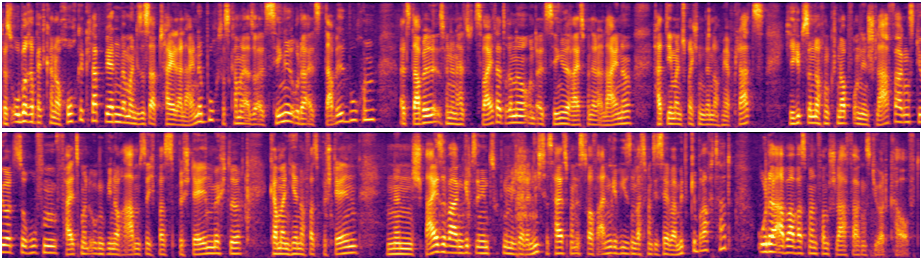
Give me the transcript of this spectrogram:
Das obere Bett kann auch hochgeklappt werden, wenn man dieses Abteil alleine bucht. Das kann man also als Single oder als Double buchen. Als Double ist man dann halt zu zweiter drin und als Single reist man dann alleine, hat dementsprechend dann noch mehr Platz. Hier gibt es dann noch einen Knopf, um den Schlafwagen-Steward zu rufen. Falls man irgendwie noch abends sich was bestellen möchte, kann man hier noch was bestellen. Einen Speisewagen gibt es in dem Zug nämlich leider nicht. Das heißt, man ist darauf angewiesen, was man sich selber mitgebracht hat oder aber was man vom Schlafwagen-Steward kauft.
